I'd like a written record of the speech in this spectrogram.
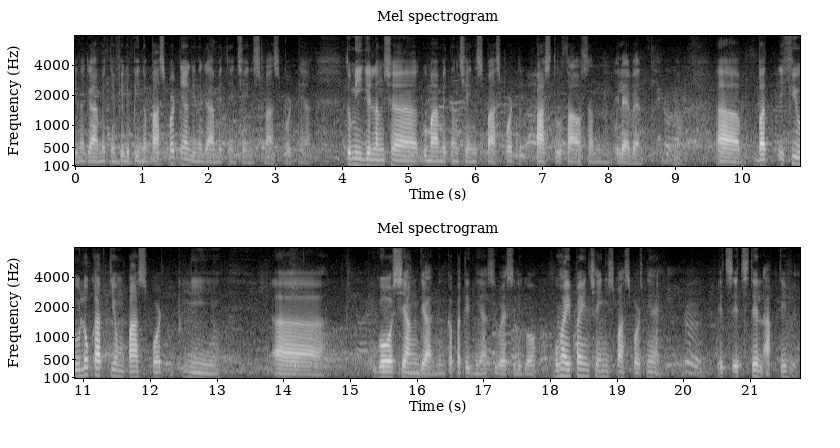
Ginagamit niya Filipino passport niya, ginagamit niya Chinese passport niya. Tumigil lang siya gumamit ng Chinese passport past 2011. Uh, but if you look at yung passport ni uh, Go Xiangdian, yung kapatid niya, si Wesley Go, buhay pa yung Chinese passport niya eh. It's, it's still active eh.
